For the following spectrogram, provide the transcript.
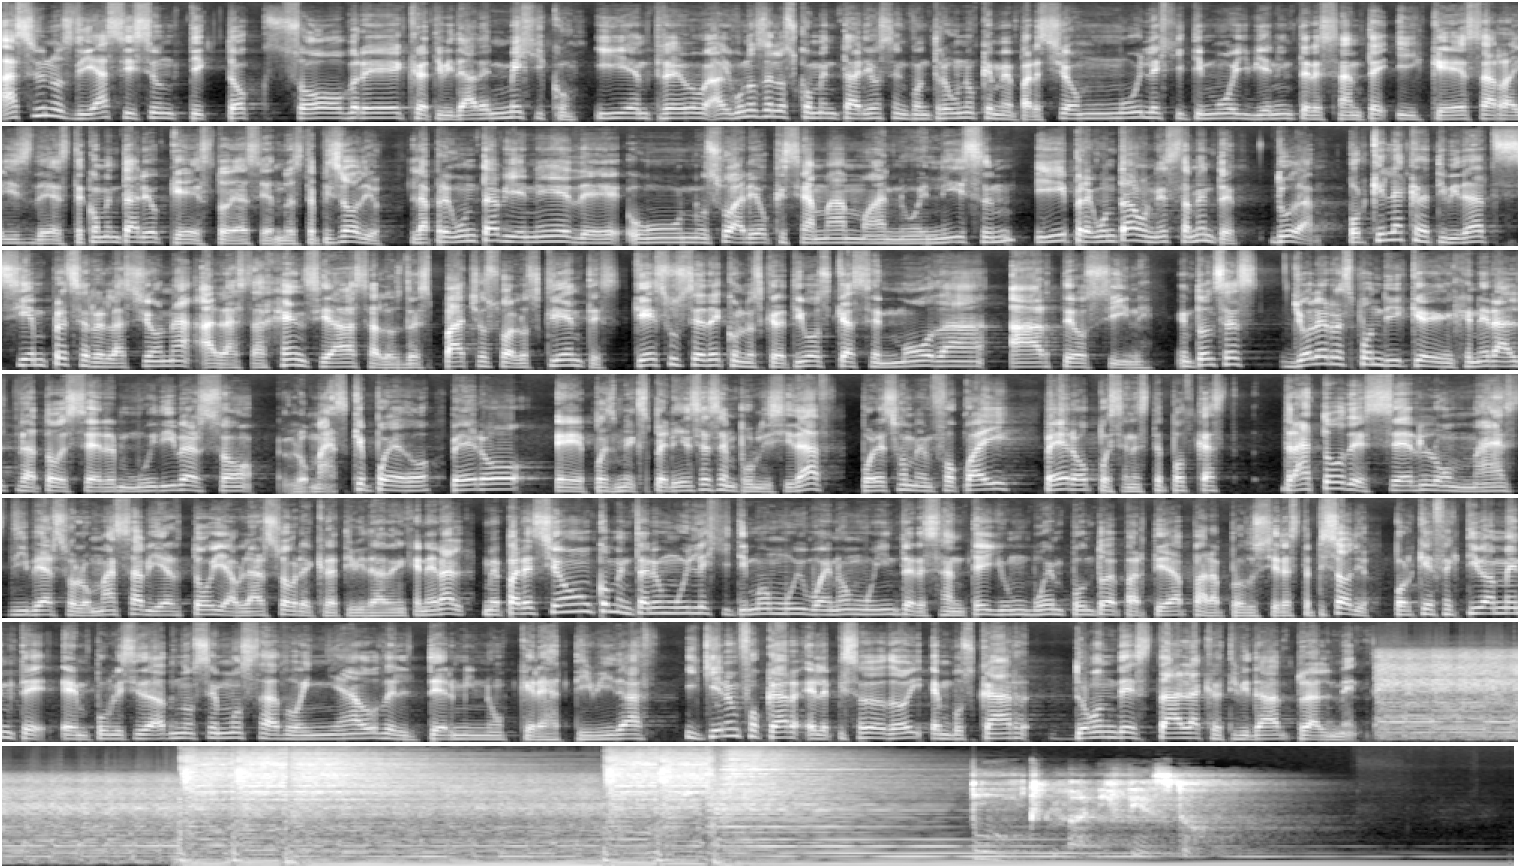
Hace unos días hice un TikTok sobre creatividad en México y entre algunos de los comentarios encontré uno que me pareció muy legítimo y bien interesante y que es a raíz de este comentario que estoy haciendo este episodio. La pregunta viene de un usuario que se llama Manuelism y pregunta honestamente, Duda, ¿por qué la creatividad siempre se relaciona a las agencias, a los despachos o a los clientes? ¿Qué sucede con los creativos que hacen moda, arte o cine? Entonces, yo le respondí que en general trato de ser muy diverso, lo más que puedo, pero eh, pues mi experiencia es en publicidad. Por eso me enfoco ahí. Pero pues en este podcast Trato de ser lo más diverso, lo más abierto y hablar sobre creatividad en general. Me pareció un comentario muy legítimo, muy bueno, muy interesante y un buen punto de partida para producir este episodio. Porque efectivamente en publicidad nos hemos adueñado del término creatividad. Y quiero enfocar el episodio de hoy en buscar dónde está la creatividad realmente.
